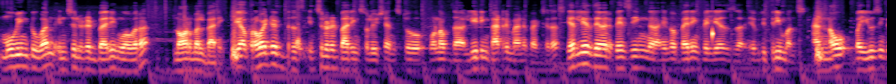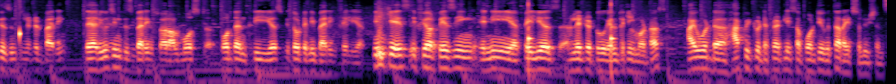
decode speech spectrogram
moving to an insulated bearing over a normal bearing. We have provided this insulated bearing solutions to one of the leading battery manufacturers. Earlier they were facing uh, you know bearing failures uh, every 3 months and now by using this insulated bearing they are using these bearings for almost uh, more than 3 years without any bearing failure. In case if you are facing any uh, failures related to electrical motors I would uh, happy to definitely support you with the right solutions.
